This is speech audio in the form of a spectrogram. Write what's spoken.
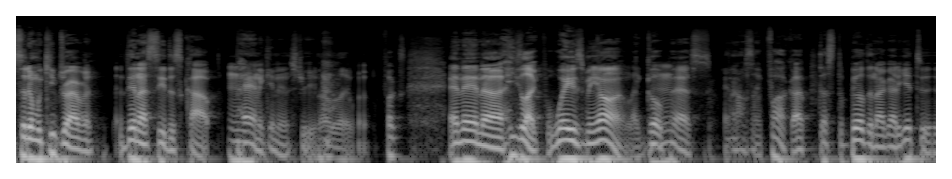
so then we keep driving. Then I see this cop panicking in the street, and I was like, what the fuck's? And then uh, he like waves me on, like go past. And I was like, fuck, I, that's the building I got to get to.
